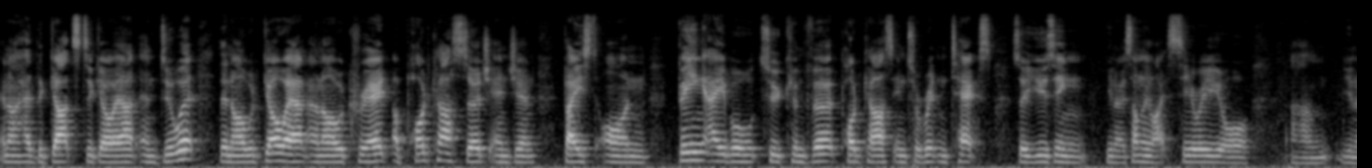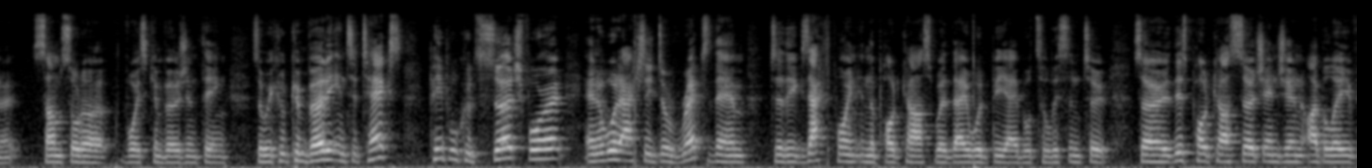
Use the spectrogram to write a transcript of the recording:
and I had the guts to go out and do it, then I would go out and I would create a podcast search engine based on being able to convert podcasts into written text. So using, you know, something like Siri or um, you know, some sort of voice conversion thing. So we could convert it into text. People could search for it, and it would actually direct them to the exact point in the podcast where they would be able to listen to. So this podcast search engine, I believe,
